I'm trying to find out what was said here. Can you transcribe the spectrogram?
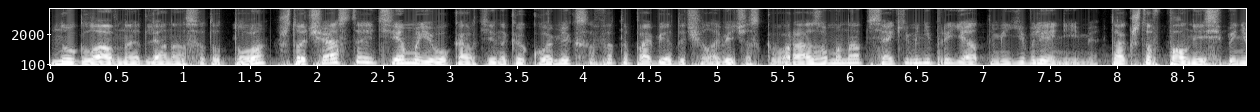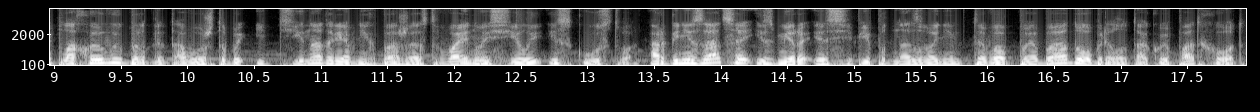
Но главное для нас это то, что частая тема его картинок и комиксов — это победа человеческого разума над всякими неприятными явлениями. Так что вполне себе неплохой выбор для того, чтобы идти на древних божеств войной силой искусства. Организация из мира SCP под названием ТВП бы одобрила такой подход.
